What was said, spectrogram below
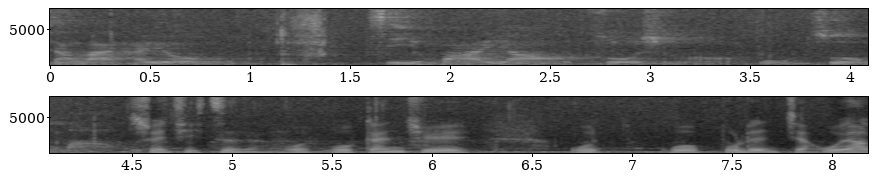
下来还有计划要做什么舞作吗？顺其自然，我我感觉我我不能讲，我要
